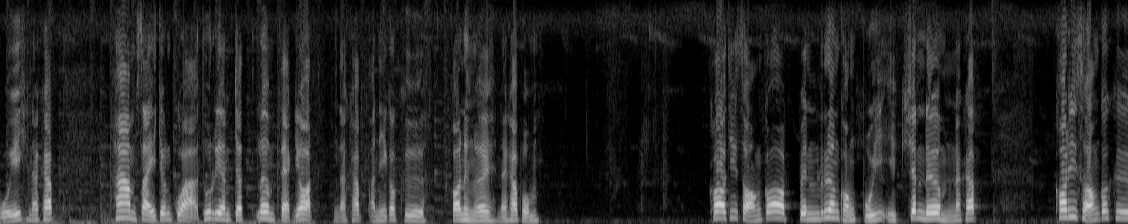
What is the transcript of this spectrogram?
ปุ๋ยนะครับ ห้ามใส่จนกว่าทุเรียนจะเริ่มแตกยอดนะครับ อันนี้ก็คือข้อหนึ่งเลยนะครับผม ข้อที่สองก็เป็นเรื่องของปุ๋ยอีกเช่นเดิมนะครับ ข้อที่สองก็คือ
